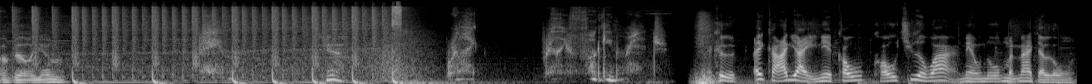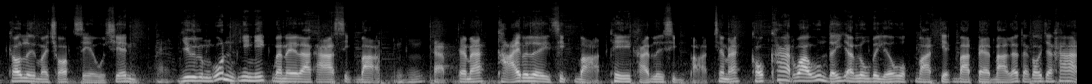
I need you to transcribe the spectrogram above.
A billion? Yeah. We're like really fucking rich. คือไอ้ขาใหญ่เนี่ยเขาเขาเชื่อว่าแนวโน้มมันน่าจะลง เขาเลยมาช็อตเซลล์เช่นใช่ยืมหุ้นพี่นิกมาในราคา 10 บาทอือฮึครับใช่ไหมขายไปเลย 10 บาท เทขายไปเลย 10 บาทใช่ไหมเขาคาดว่าหุ้นไหนจะลงไปเหลือ 6 บาท 7 บาท 8 บาท แล้วแต่เขาจะคาด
